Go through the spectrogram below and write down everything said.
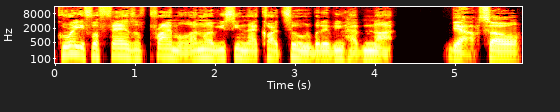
great for fans of Primal. I don't know if you've seen that cartoon, but if you have not, Yeah. So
